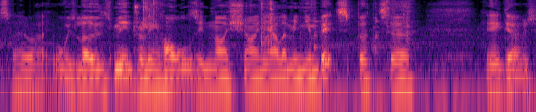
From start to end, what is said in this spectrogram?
So uh, it always loathes me drilling holes in nice shiny aluminium bits, but uh, here goes.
